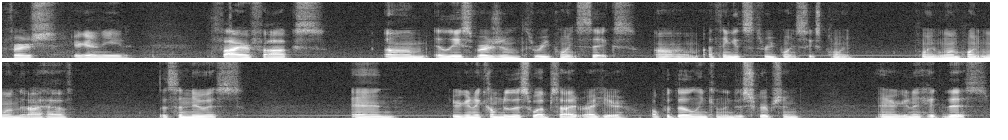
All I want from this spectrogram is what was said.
first you're going to need Firefox, um, at least version 3.6. Um, I think it's 3.6.1.1 that I have. That's the newest. And you're going to come to this website right here. I'll put the link in the description. And you're going to hit this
